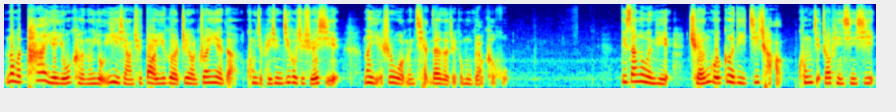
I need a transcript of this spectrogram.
那么他也有可能有意向去到一个这样专业的空姐培训机构去学习，那也是我们潜在的这个目标客户。第三个问题，全国各地机场空姐招聘信息。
